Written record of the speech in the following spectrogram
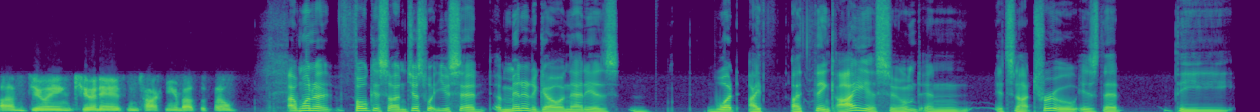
um, doing Q and A's and talking about the film. I want to focus on just what you said a minute ago, and that is what I I think I assumed, and it's not true, is that the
